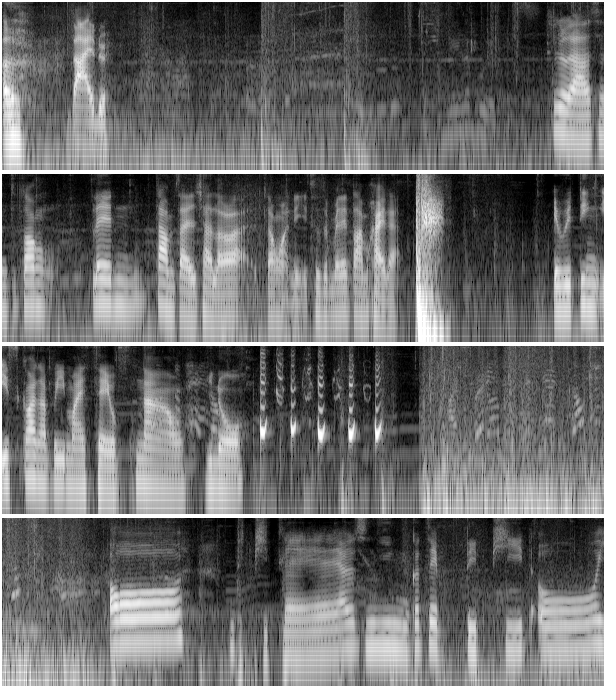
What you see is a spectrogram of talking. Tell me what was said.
เออได้ด้วยที่เหลือฉันจะต้องเล่นตามใจฉันแล้วละจังหวะนี้ฉันจะไม่ได้ตามใครแล้ว everything is gonna be myself now you know โอ้ติดพิษแล้วฉันยิงมันก็เจ็บติดพิษโอ้ย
